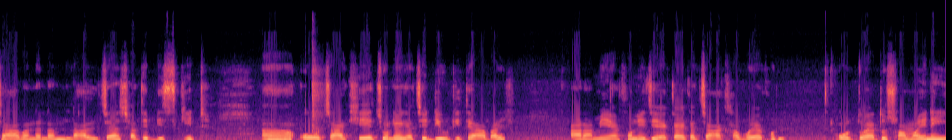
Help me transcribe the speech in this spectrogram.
চা বানালাম, লাল চা, সাথে বিস্কিট ও চা খেয়ে চলে গেছে ডিউটিতে আবার। আর আমি এখন এই যে একা একা চা খাব এখন। ওর তো এত সময় নেই।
